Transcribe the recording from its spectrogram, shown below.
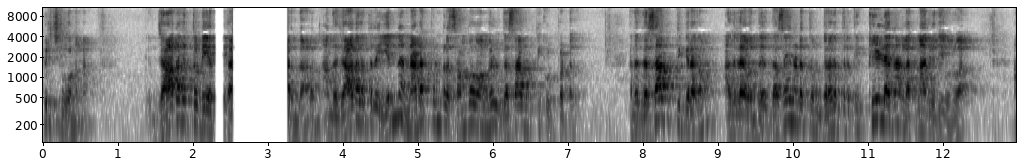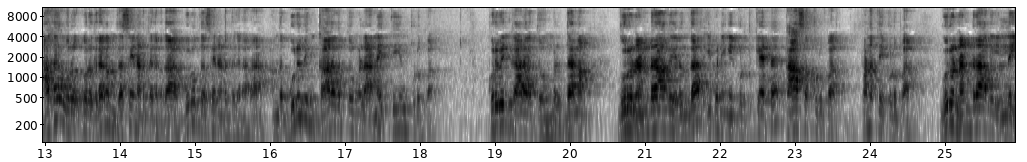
பிரிச்சிருவோம் நம்ம. ஜாதகத்துடைய இருந்தாலும் அந்த ஜாதகத்துல என்ன நடக்குன்ற சம்பவங்கள் தசாபக்திக்கு உட்பட்டது. அந்த தசாபக்தி கிரகம் அதுல வந்து தசை நடத்தும் கிரகத்திற்கு கீழே தான் லக்னாதிபதி வருவார். ஆக ஒரு ஒரு கிரகம் தசை நடத்துகிறதா குரு தசை நடத்துகிறாரா அந்த குருவின் காரகத்துவங்கள் அனைத்தையும் கொடுப்பார். குருவின் காரகத்துவங்கள் தனம். குரு நன்றாக இருந்தால் இப்ப நீங்க கொடுத்து கேட்ட காசை கொடுப்பார் பணத்தை கொடுப்பார். குரு நன்றாக இல்லை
